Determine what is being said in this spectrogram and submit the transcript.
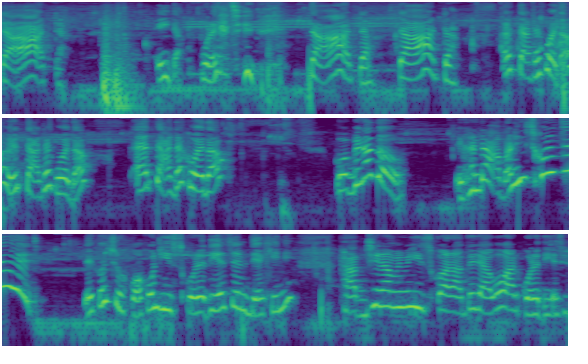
টাটা। এই দেখো পড়ে গেছে। টাটা টাটা। আর টাটা করে দাও টাটা করে দাও আর টাটা করে দাও। করবি না তো? এখানটা আবার হিস করেছিস? দেখেছ কখন হিস করে দিয়েছে আমি দেখিনি। ভাবছিলাম আমি হিস করাতে যাব আর করে দিয়েছে।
